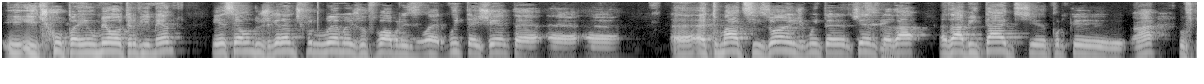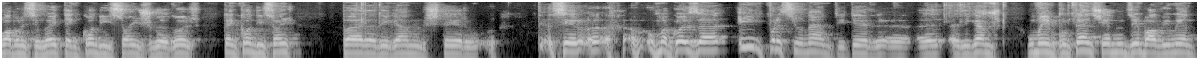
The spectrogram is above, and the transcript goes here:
e, e desculpem o meu atrevimento, esse é um dos grandes problemas do futebol brasileiro. Muita gente a, a, a, tomar decisões, muita gente a dar, a dar habitats, porque ah, o futebol brasileiro tem condições, jogadores têm condições para, digamos, ter ser uma coisa impressionante e ter, digamos, uma importância no desenvolvimento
